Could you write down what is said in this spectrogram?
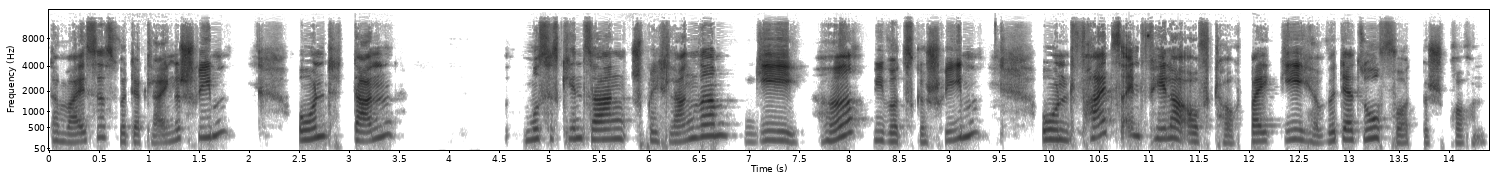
Dann weiß es, wird ja klein geschrieben. Und dann muss das Kind sagen, sprich langsam, geh, wie wird's geschrieben? Und falls ein Fehler auftaucht bei gehe, wird er sofort besprochen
